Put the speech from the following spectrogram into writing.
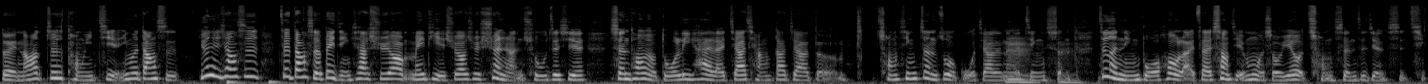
对，然后就是同一届，因为当时有点像是在当时的背景下，需要媒体也需要去渲染出这些神童有多厉害，来加强大家的重新振作国家的那个精神。嗯嗯、这个宁波后来在上节目的时候也有重申这件事情。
